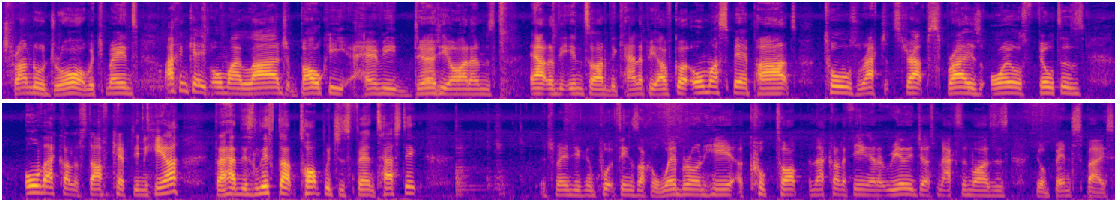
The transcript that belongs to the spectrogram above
trundle drawer, which means I can keep all my large, bulky, heavy, dirty items out of the inside of the canopy. I've got all my spare parts, tools, ratchet straps, sprays, oils, filters, all that kind of stuff kept in here. They have this lift up top, which is fantastic, which means you can put things like a Weber on here, a cooktop, and that kind of thing, and it really just maximizes your bench space.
